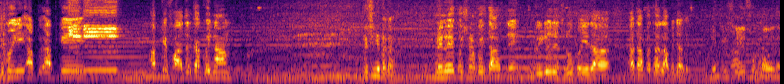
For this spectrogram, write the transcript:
तो कोई आप, आपके आपके फादर का कोई नाम ਕੁਛ ਨਹੀਂ ਪਤਾ ਮੈਨੂੰ ਇਹ ਕੁਛ ਨਾ ਕੁਛ ਦੱਸ ਦੇ ਵੀਡੀਓ ਦੇ ਥਰੂ ਕੋਈ ਇਹਦਾ ਅਤਾ ਪਤਾ ਲੱਭ ਜਾਵੇ ਜੇ ਤੁਸੀਂ ਫੇਸ ਵਿਖਾਓ ਇਹਦਾ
